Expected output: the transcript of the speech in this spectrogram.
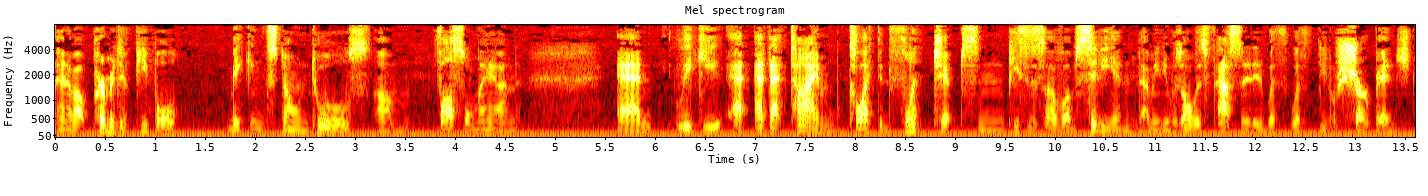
and about primitive people making stone tools, um, fossil man. And Leakey at, at that time collected flint chips and pieces of obsidian. I mean, he was always fascinated with with you know sharp edged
